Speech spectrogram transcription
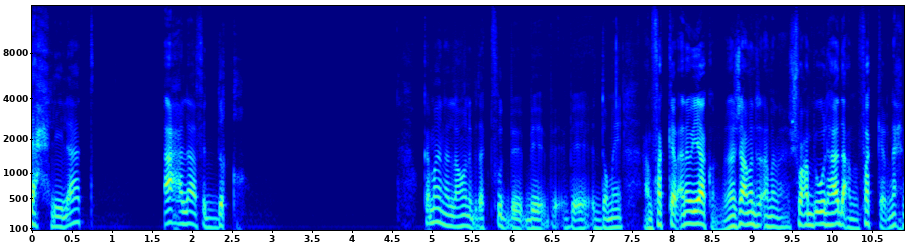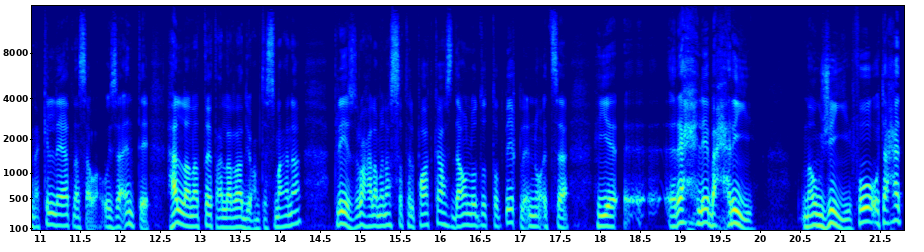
تحليلات أعلى في الدقة. كمان هلا هون بدك تفوت بال domain. عم فكر أنا وياكم بنرجع من شو عم بيقول هذا؟ عم نفكر نحن كلياتنا سوا. وإذا أنت هلا نطيت على الراديو عم تسمعنا please روح على منصة البودكاست download التطبيق لأنه it's هي رحلة بحرية. موجية فوق وتحت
